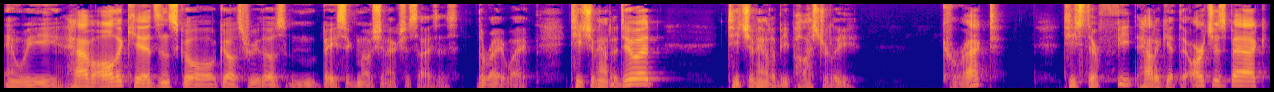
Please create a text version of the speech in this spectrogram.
and we have all the kids in school go through those basic motion exercises the right way. Teach them how to do it, teach them how to be posturally correct, teach their feet how to get the arches back,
